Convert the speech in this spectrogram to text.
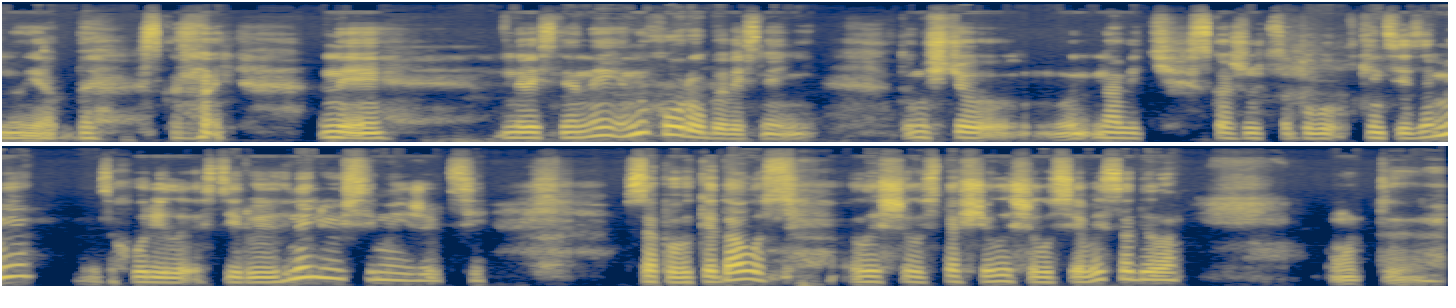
ну як би сказати, не, не весняний, ну хвороби весняні. Тому що ну, навіть скажу, це було в кінці зими, захворіли сірою гнилью всі мої живці. Все повикидалось, лишилось те, що лишилось, я висадила. От, е,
